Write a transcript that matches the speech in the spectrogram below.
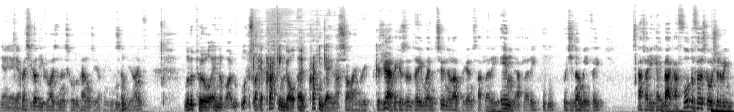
Yeah. Yeah. Yeah. Messi got the equaliser and then scored a penalty, I think, in the Mm-hmm. 79th. Liverpool in what looks like a cracking goal, a cracking game. That So angry. Because, yeah, because they went 2 0 up against Atleti, in Atleti, Mm-hmm. which is no mean feat. Atleti came back. I thought the first goal should have been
